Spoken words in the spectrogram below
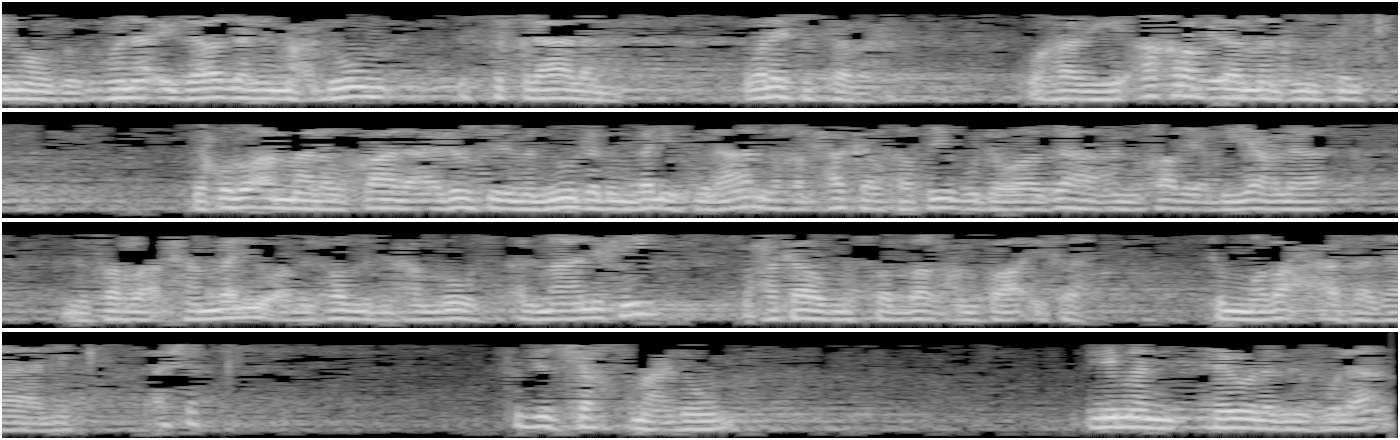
للموجود. هنا إجازة للمعدوم استقلالا وليست تبعا وهذه أقرب إلى المنع من تلك. يقول أما لو قال أجزت لمن يوجد من بني فلان فقد حكى الخطيب جوازها عن القاضي أبي يعلى بن فراء الحنبلي وأبي الفضل بن عمروس المالكي وحكاه ابن الصباغ عن طائفة ثم ضعف ذلك. أشك توجد شخص معدوم لمن سيولد لفلان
